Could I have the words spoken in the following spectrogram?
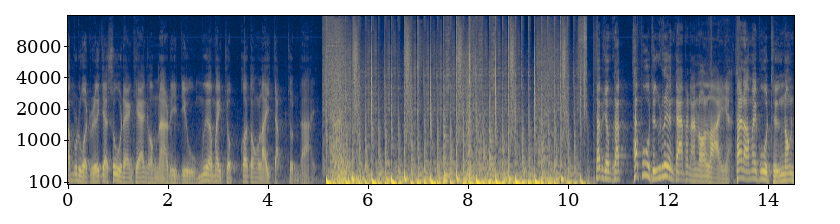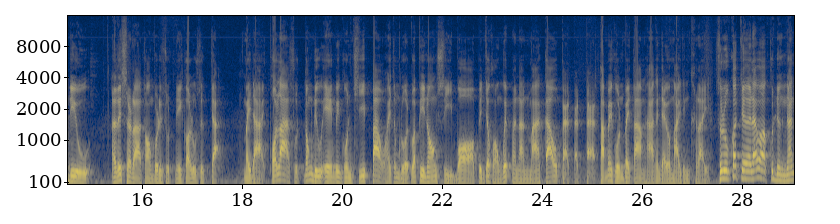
ตำรวจหรือจะสู้แรงแค้นของนารีดิว เมื่อไม่จบก็ต้องไล่จับจนได้ท่านผู้ชมครับ ถ้าพูดถึงเรื่องการพนันออนไลน์เนี่ย ถ้าเราไม่พูดถึงน้องดิว อริสราทองบริสุทธิ์นี้ก็รู้สึกจะไม่ได้ เพราะล่าสุดน้องดิวเองเป็นคนชี้เป้าให้ตำรวจว่าพี่น้องสี่บอ เป็นเจ้าของเว็บพนันหมาเก้า888ทำให้คนไปตามหากันใหญ่ว่าหมายถึงใคร สรุปก็เจอแล้วว่าคุณหนึ่งนั้น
